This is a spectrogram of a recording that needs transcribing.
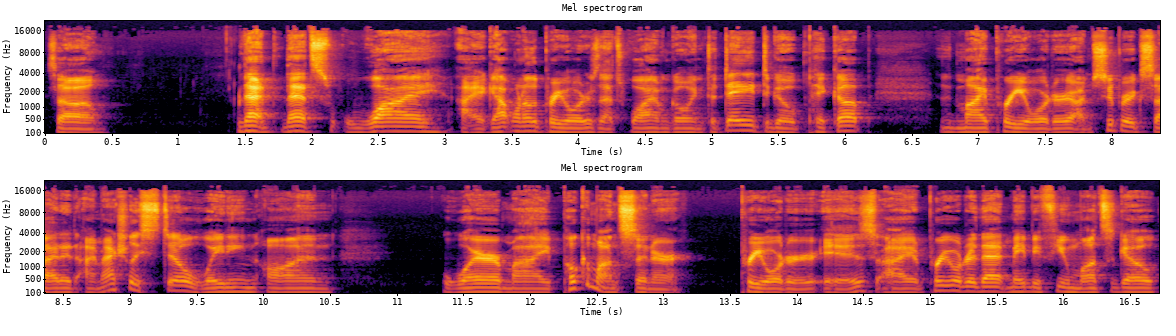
so that that's why I got one of the pre-orders. That's why I'm going today to go pick up my pre-order. I'm super excited. I'm actually still waiting on where my Pokemon Center pre-order is. I pre-ordered that maybe a few months ago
